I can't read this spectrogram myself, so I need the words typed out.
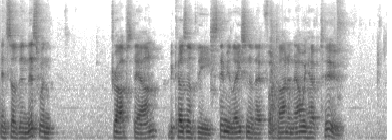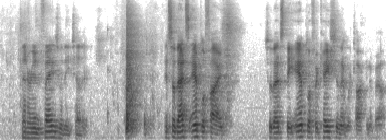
And so then this one drops down because of the stimulation of that photon, and now we have two that are in phase with each other. And so that's amplified. So that's the amplification that we're talking about.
